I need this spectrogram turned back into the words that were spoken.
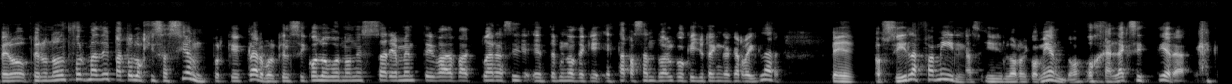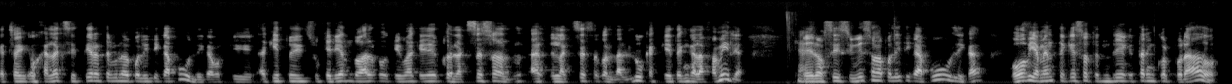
pero, pero no en forma de patologización, porque claro, porque el psicólogo no necesariamente va, va a actuar así en términos de que está pasando algo que yo tenga que arreglar pero sí las familias, y lo recomiendo, ojalá existiera, ¿cachai? Ojalá existiera en términos de política pública, porque aquí estoy sugiriendo algo que va a quedar con el acceso, el acceso con las lucas que tenga la familia. Pero sí, si hubiese una política pública, obviamente que eso tendría que estar incorporado,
